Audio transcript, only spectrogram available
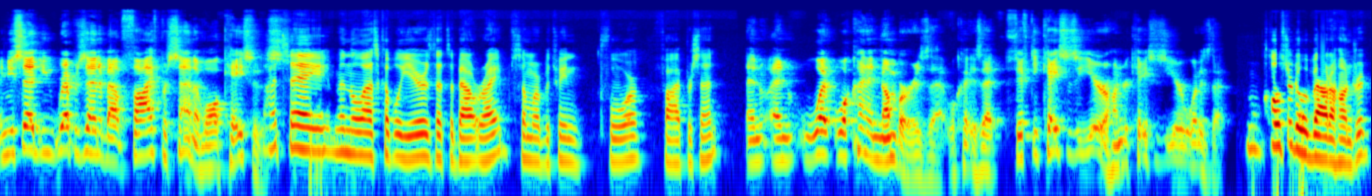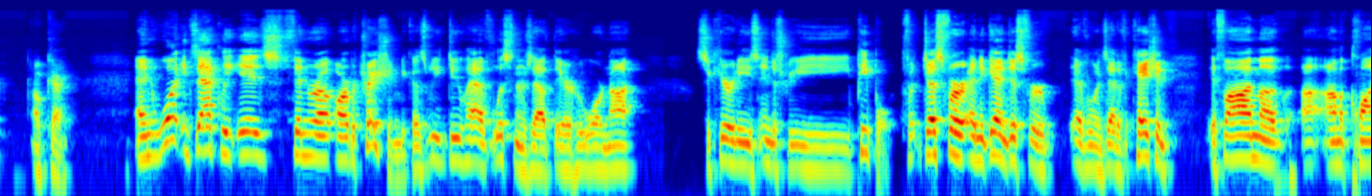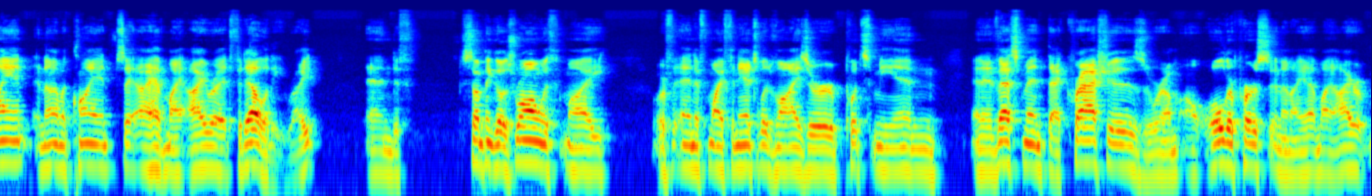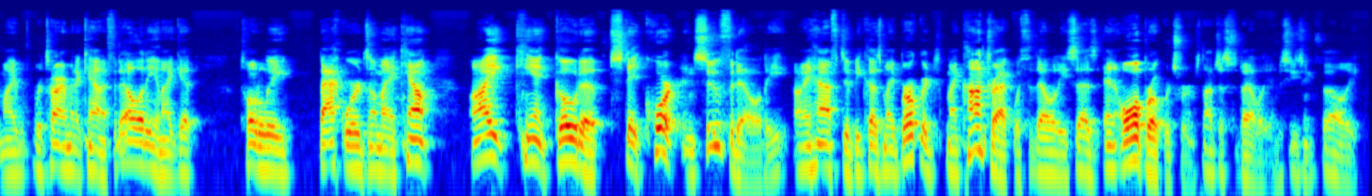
And you said you represent about five percent of all cases. I'd say in the last couple of years, that's about right. Somewhere between four, five percent. And and what what kind of number is that? What is that? Fifty cases a year, hundred cases a year? What is that? Closer to about hundred. Okay. And what exactly is FINRA arbitration? Because we do have listeners out there who are not securities industry people. Just for and again, just for everyone's edification, if I'm a I'm a client and I'm a client, say I have my IRA at Fidelity, right? And if something goes wrong with my or if, and if my financial advisor puts me in an investment that crashes, or I'm an older person and I have my IRA, my retirement account at Fidelity and I get totally backwards on my account, I can't go to state court and sue Fidelity. I have to because my brokerage, my contract with Fidelity says, and all brokerage firms, not just Fidelity. I'm just using Fidelity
